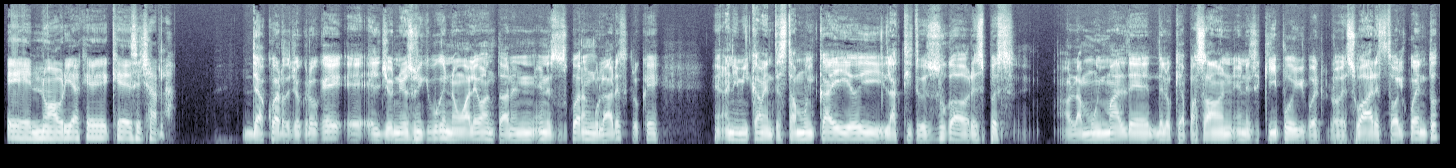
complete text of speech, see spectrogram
eh, no habría que, desecharla. De acuerdo, yo creo que eh, el Junior es un equipo que no va a levantar en, estos cuadrangulares. Creo que eh, anímicamente está muy caído y la actitud de sus jugadores, pues habla muy mal de, lo que ha pasado en, ese equipo y bueno, lo de Suárez, todo el cuento.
